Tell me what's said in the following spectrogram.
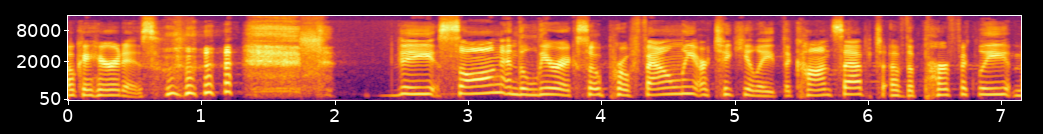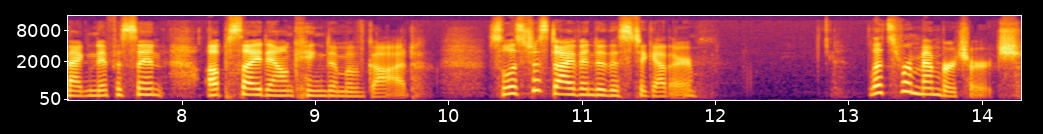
Okay, here it is. the song and the lyrics so profoundly articulate the concept of the perfectly magnificent, upside down kingdom of God. So let's just dive into this together. Let's remember, church,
